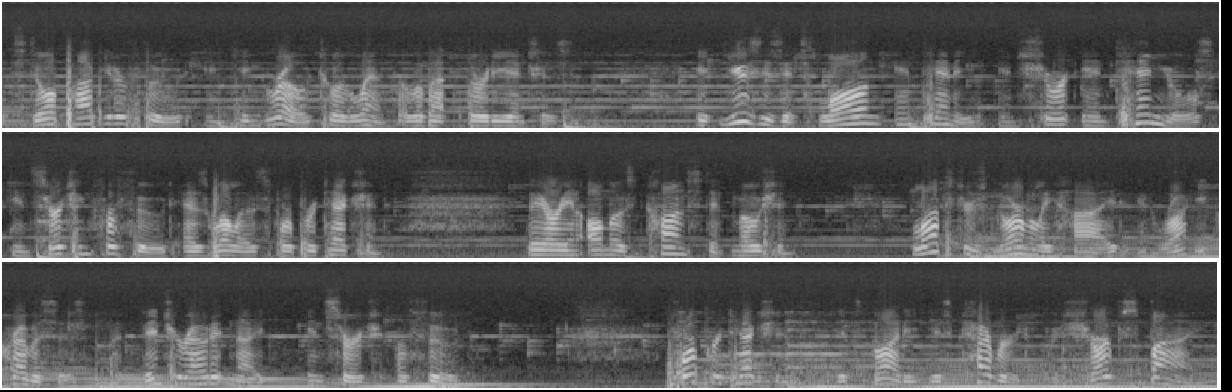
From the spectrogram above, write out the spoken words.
It's still a popular food and can grow to a length of about 30 inches. It uses its long antennae and short antennules in searching for food as well as for protection. They are in almost constant motion. Lobsters normally hide in rocky crevices but venture out at night in search of food. For protection, its body is covered with sharp spines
